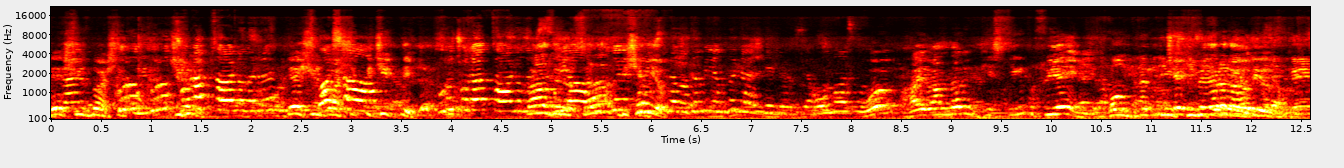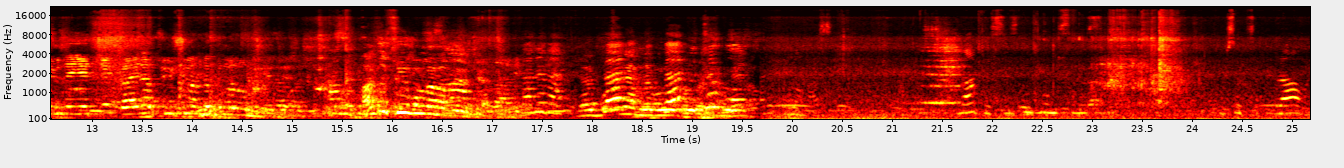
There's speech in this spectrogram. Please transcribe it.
500 başlık Kuru, bir kuru çiftlik. çorak tarlaları 500 başa başlık bir çiftlik. Kuru çorak tarlaları al, bir şey yok. Adamın yanında gel geliyoruz ya. Olmaz mı? O hayvanların pisliği bu suya iniyor. Komple çeşmelere dağılıyor. Köyümüze yetecek kaynak suyu şu anda kullanılmıyor. Hangi suyu kullanabiliriz yani? Ben hemen. Ben, ben bütün bu... Ne yapıyorsunuz? Yüksek bravo. Çok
